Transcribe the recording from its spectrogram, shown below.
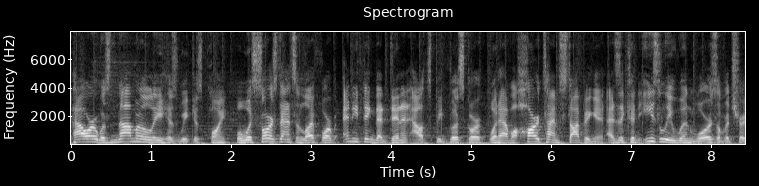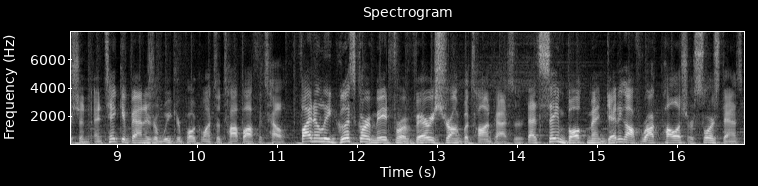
Power was nominally his weakest point, but with Swords Dance and Life Orb, anything that didn't outspeed Gliscor would have a hard time stopping it as it could easily win wars of attrition and take advantage of weaker Pokemon to top off its health. Finally, Gliscor made for a very strong baton passer. That same bulk meant getting off Rock Polish or Swords Dance,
